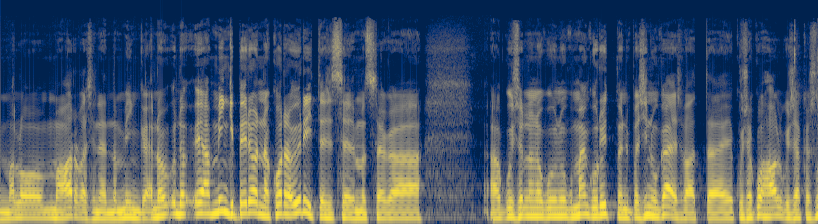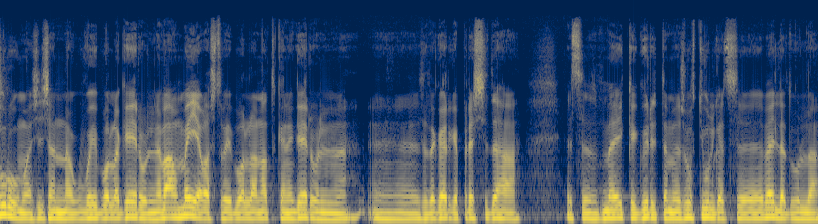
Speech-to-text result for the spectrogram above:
ma loo-, ma arvasin, et nad mingi, no, no jah, mingi periood nad korra üritasid selles mõttes, aga aga kui sul on nagu, nagu mängurütm on juba sinu käes, vaata, ja kui sa kohe alguses ei hakka suruma, siis on nagu võib-olla keeruline, vähemalt meie vastu võib olla natukene keeruline eh, seda kõrget pressi teha. et selles mõttes me ikkagi üritame suht julgelt välja tulla.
